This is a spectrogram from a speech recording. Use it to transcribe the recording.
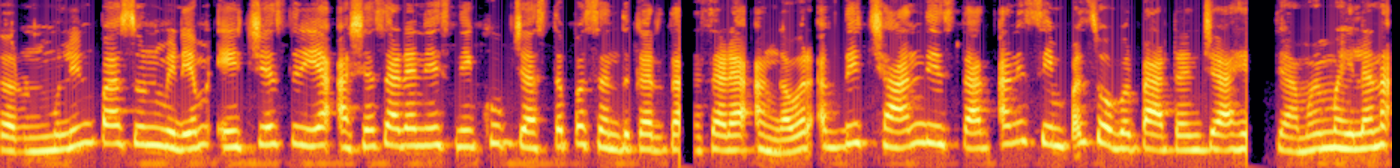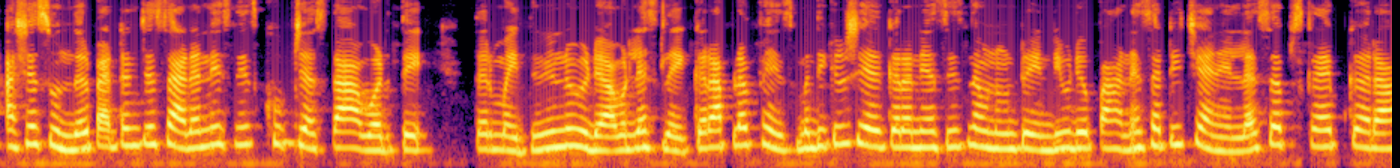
तरुण मुलींपासून मीडियम एजच्या स्त्रिया अशा साड्या नेसणे खूप जास्त पसंत करतात. या साड्या अंगावर अगदी छान दिसतात आणि सिंपल सोबर पॅटर्नच्या आहेत. त्यामुळे महिलांना अशा सुंदर पॅटर्नच्या साड्या नेसणेच खूप जास्त आवडते. तर मैत्रिणींनो व्हिडिओ आवडल्यास लाईक करा. आपल्या फ्रेंड्समध्ये देखील शेअर करा आणि असेच नवनवीन ट्रेंडी व्हिडिओ पाहण्यासाठी चॅनेलला सबस्क्राईब करा.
